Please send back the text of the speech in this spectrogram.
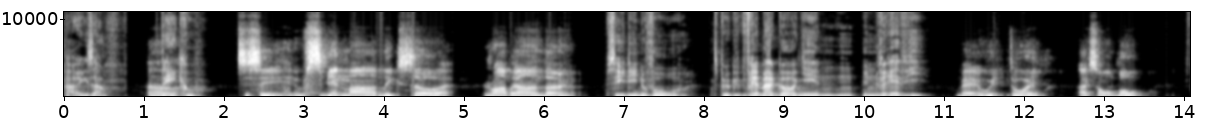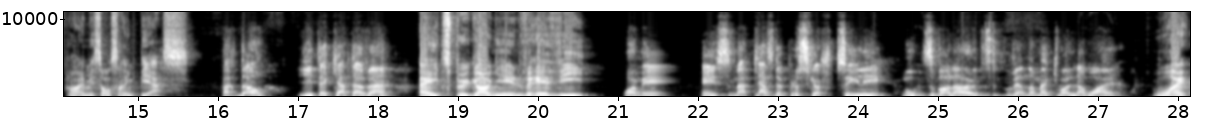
par exemple? Ah, D'un coup? si c'est aussi bien demandé que ça, euh, je vais en prendre un. C'est des nouveaux. Tu peux vraiment gagner une, une vraie vie. Ben oui, toi. Ils sont beaux. Ouais, mais ils sont 5 piastres. Pardon! Il était 4 avant. Hey, tu peux gagner une vraie vie! Ouais, mais, mais c'est ma place de plus que je... C'est les maudits voleurs du gouvernement qui vont l'avoir. Ouais,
